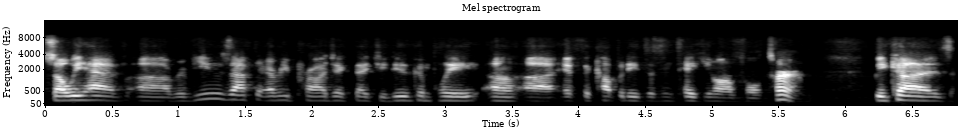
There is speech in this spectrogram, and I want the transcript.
So we have uh, reviews after every project that you do complete uh, uh, if the company doesn't take you on full term. Because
